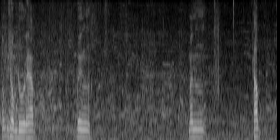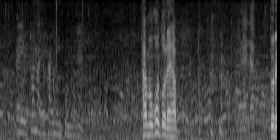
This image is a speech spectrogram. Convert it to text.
ท่านผู้ชมดูนะครับ บึง มันครับไอ้ตัวไหนใครมงคลครับพี่พายมงคลตัวใดครับ อะไรนะตัวใด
